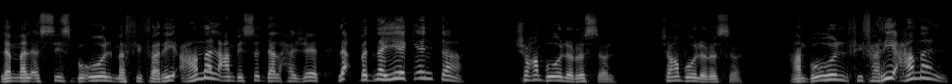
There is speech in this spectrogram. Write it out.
لما القسيس بيقول ما في فريق عمل عم بيسد هالحاجات. لا بدنا إياك أنت. شو عم بيقول الرسل؟ شو عم بيقول الرسل؟ عم بيقول في فريق عمل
